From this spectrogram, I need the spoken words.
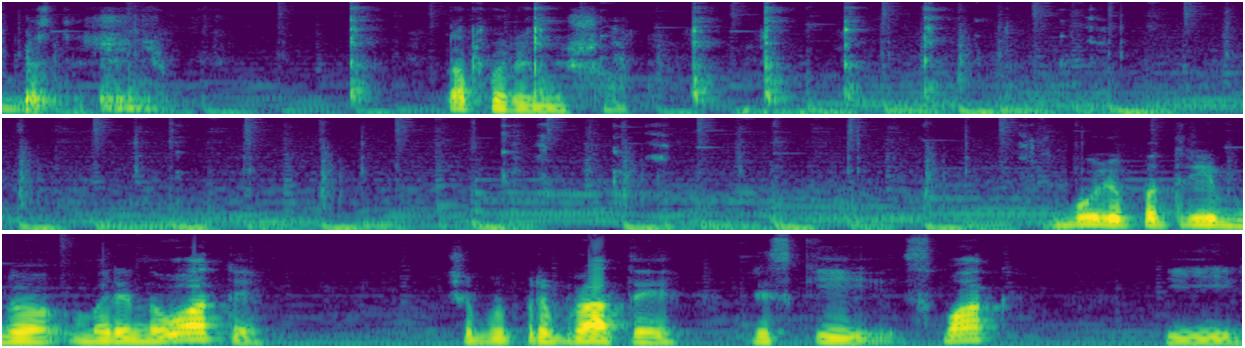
вистачить. Та перемішати. Цибулю потрібно маринувати, щоб прибрати різкий смак і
